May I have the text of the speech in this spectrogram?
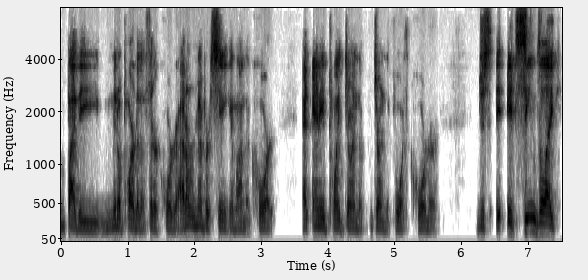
by the middle part of the third quarter. I don't remember seeing him on the court at any point during the during the fourth quarter. Just it, it seemed like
